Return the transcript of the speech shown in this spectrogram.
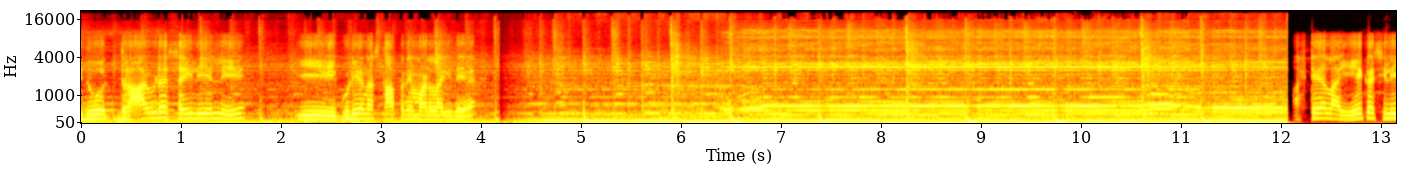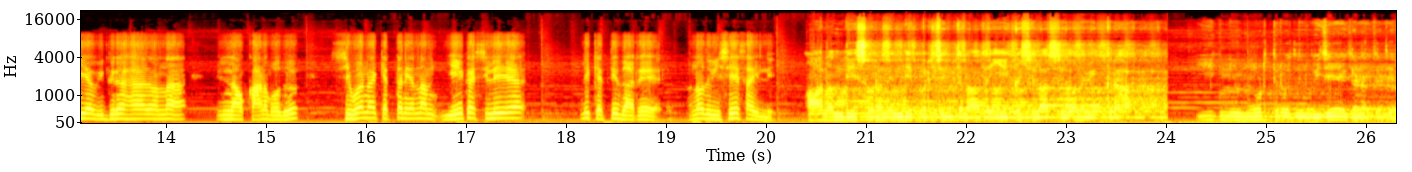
ಇದು ದ್ರಾವಿಡ ಶೈಲಿಯಲ್ಲಿ ಈ ಗುಡಿಯನ್ನು ಸ್ಥಾಪನೆ ಮಾಡಲಾಗಿದೆ. ಅಷ್ಟೇ ಅಲ್ಲ ಏಕಶಿಲೆಯ ವಿಗ್ರಹವನ್ನ ಇಲ್ಲಿ ನಾವು ಕಾಣಬಹುದು. ಶಿವನ ಕೆತ್ತನೆಯನ್ನ ಏಕಶಿಲೆಯಲ್ಲಿ ಕೆತ್ತಿದ್ದಾರೆ ಅನ್ನೋದು ವಿಶೇಷ ಇಲ್ಲಿ. ಆನಂದೀಶ್ವರನೆಂದೇ ಪ್ರಸಿದ್ಧನಾದ ಏಕಶಿಲಾ ಶಿವನ ವಿಗ್ರಹ. ಈಗ ನೀವು ನೋಡ್ತಿರೋದು ವಿಜಯ ಗಣಪತಿ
